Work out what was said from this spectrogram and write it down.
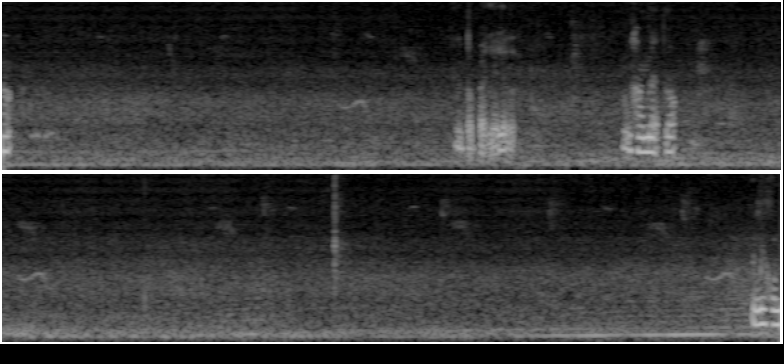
นะมันต่อไปเรื่อยๆมันทำแบบแล้ว มีคน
